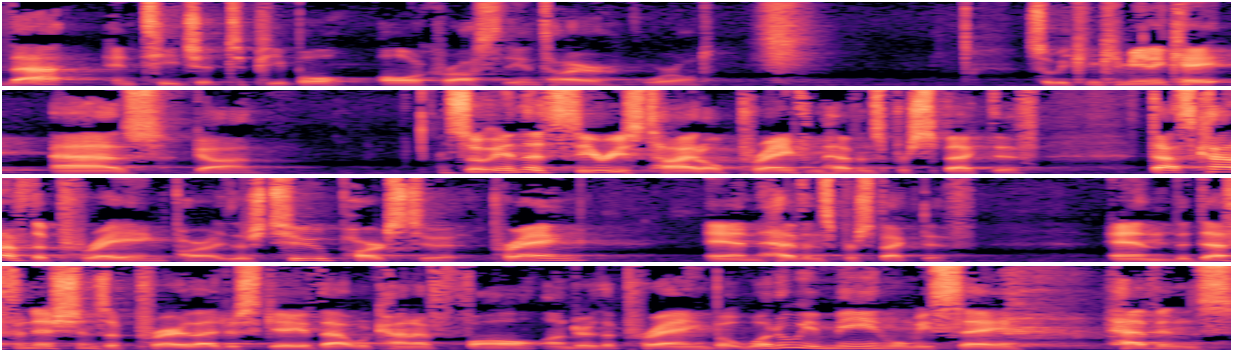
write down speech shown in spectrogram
that and teach it to people all across the entire world. So we can communicate as God. So, in the series title, Praying from Heaven's Perspective, that's kind of the praying part. There's two parts to it praying and heaven's perspective. And the definitions of prayer that I just gave, that would kind of fall under the praying. But what do we mean when we say heaven's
